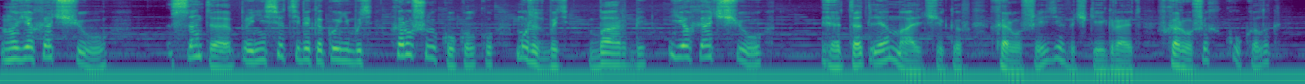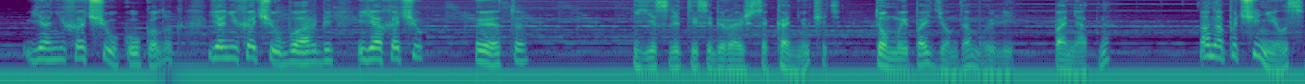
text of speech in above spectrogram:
«Но я хочу. Санта принесет тебе какую-нибудь хорошую куколку, может быть, Барби. Я хочу». «Это для мальчиков. Хорошие девочки играют в хороших куколок». «Я не хочу куколок. Я не хочу Барби. Я хочу это». «Если ты собираешься конючить, то мы пойдем домой, Ли». Понятно? Она подчинилась,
